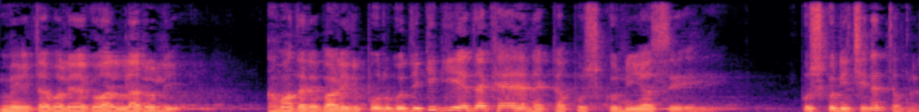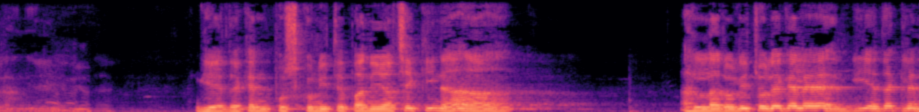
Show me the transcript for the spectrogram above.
মেয়েটা বলে, গো আল্লাহর অলি আমাদের বাড়ির পূর্ব দিকে গিয়ে দেখেন একটা পুষ্কুনি আছে। পুষ্কুনি চিনেন তো আপনারা? গিয়ে দেখেন পুষ্কুনিতে পানি আছে কি না আল্লাহর অলি চলে গেলেন, গিয়ে দেখলেন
